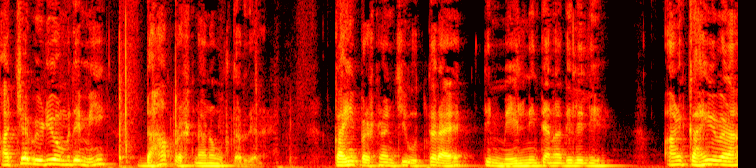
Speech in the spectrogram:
आजच्या व्हिडिओमध्ये मी दहा प्रश्नांना उत्तर देणार आहे. काही प्रश्नांची उत्तर आहे ती मेलनी त्यांना दिलेली आहे. आणि काही वेळा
